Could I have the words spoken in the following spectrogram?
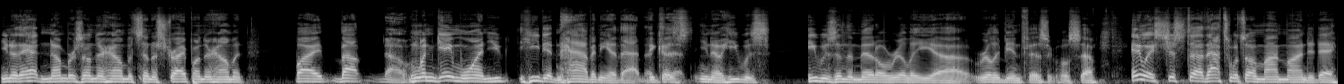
you know, they had numbers on their helmets and a stripe on their helmet. By about No. one game one, you he didn't have any of that because you know he was he was in the middle, really, uh, really being physical. So, anyways, just uh, that's what's on my mind today.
